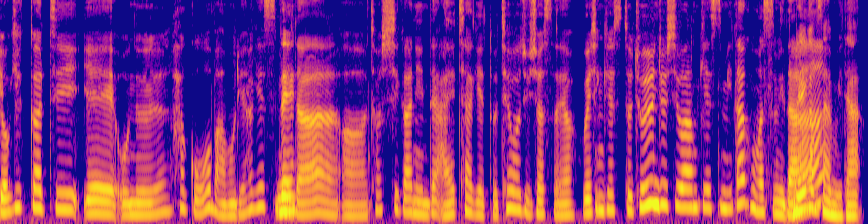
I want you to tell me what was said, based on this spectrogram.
여기까지 예, 오늘 하고 마무리하겠습니다. 네. 어, 첫 시간인데 알차게 또 채워주셨어요. 외신 캐스터 조윤주 씨와 함께 했습니다. 고맙습니다. 네, 감사합니다.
